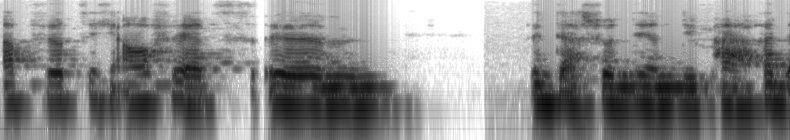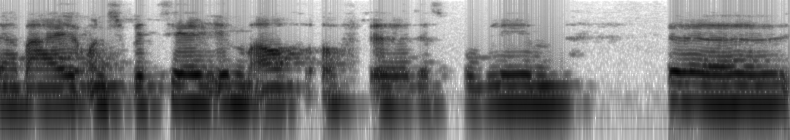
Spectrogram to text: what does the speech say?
ab 40 aufwärts ähm, sind da schon die, die Paare dabei und speziell eben auch oft äh, das Problem, äh,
